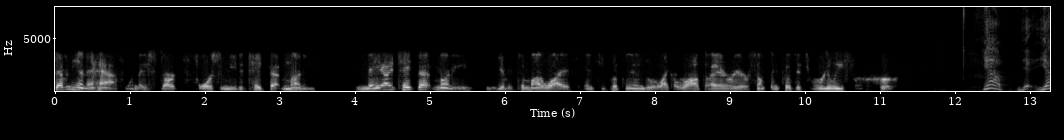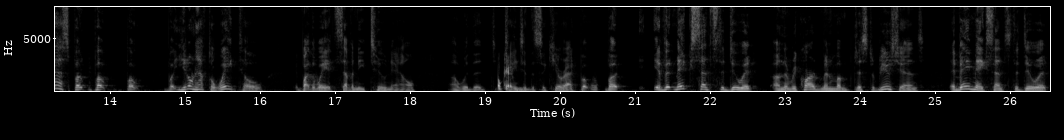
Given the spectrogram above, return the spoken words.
70 and a half, when they start forcing me to take that money, may I take that money, give it to my wife, and she puts it into like a Roth IRA or something because it's really for her? Yeah, y- yes, but but but but you don't have to wait till. By the way, it's seventy two now uh, with the Okay. change of the Secure Act. But but if it makes sense to do it on the required minimum distributions, it may make sense to do it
